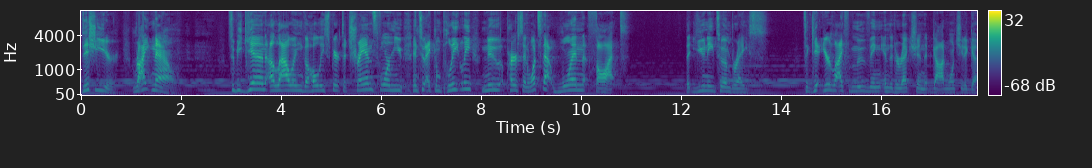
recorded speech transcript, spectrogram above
This year, right now, to begin allowing the Holy Spirit to transform you into a completely new person. What's that one thought that you need to embrace to get your life moving in the direction that God wants you to go?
